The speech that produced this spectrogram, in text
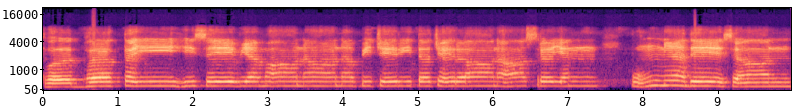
त्वद्भक्तैः सेव्यमानानपि चरितचरानाश्रयन्। पुण्यदेशान्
